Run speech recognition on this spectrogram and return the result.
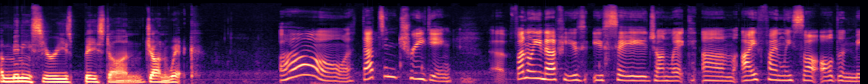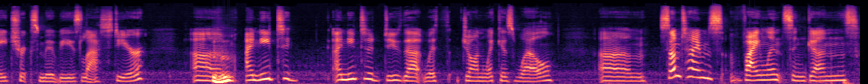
a mini series based on John Wick. Oh, that's intriguing. Uh, funnily enough, you you say John Wick. Um, I finally saw all the Matrix movies last year. Um, mm-hmm. I need to I need to do that with John Wick as well. Um, sometimes violence and guns.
